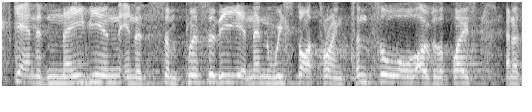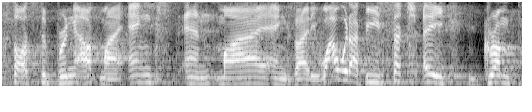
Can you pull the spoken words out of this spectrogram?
Scandinavian in its simplicity, and then we start throwing tinsel all over the place, and it starts to bring out my angst and my anxiety. Why would I be such a grump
